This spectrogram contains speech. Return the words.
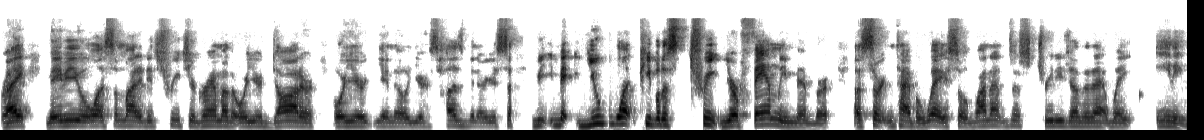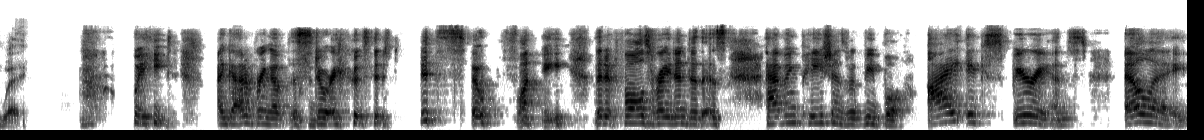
Right. Maybe you want somebody to treat your grandmother or your daughter or your you know your husband or your son. You want people to treat your family member a certain type of way. So why not just treat each other that way anyway? Wait, I got to bring up the story because it's so funny that it falls right into this. Having patience with people. I experienced LA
